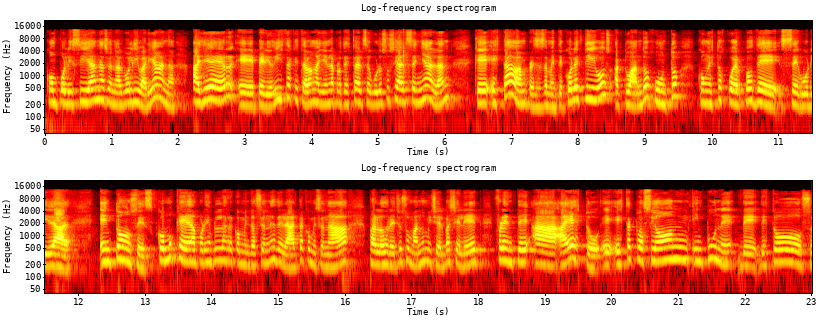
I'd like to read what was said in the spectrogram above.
con Policía Nacional Bolivariana. Ayer, eh, periodistas que estaban allí en la protesta del Seguro Social señalan que estaban precisamente colectivos actuando junto con estos cuerpos de seguridad. Entonces, ¿cómo quedan, por ejemplo, las recomendaciones de la alta comisionada para los derechos humanos, Michelle Bachelet, frente a, esto, e, esta actuación impune de, estos,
